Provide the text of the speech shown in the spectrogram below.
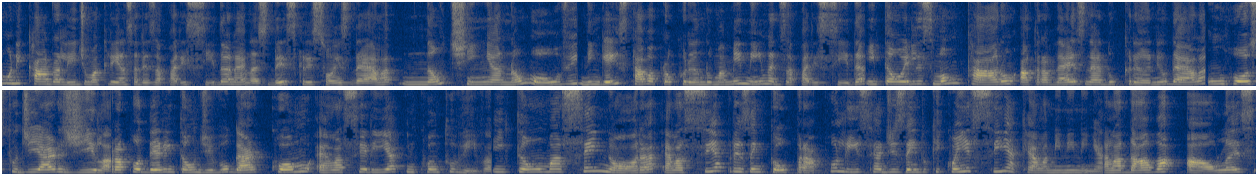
comunicado ali de uma criança desaparecida, né? Nas descrições dela não tinha, não houve, ninguém estava procurando uma menina desaparecida. Então eles montaram através, né, do crânio dela um rosto de argila para poder então divulgar como ela seria enquanto viva. Então uma senhora, ela se apresentou para a polícia dizendo que conhecia aquela menininha. Ela dava aulas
